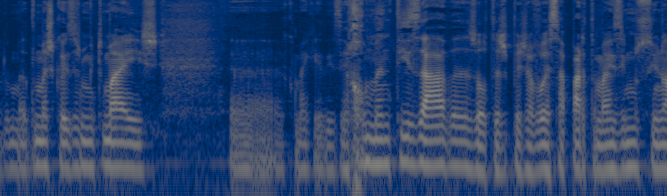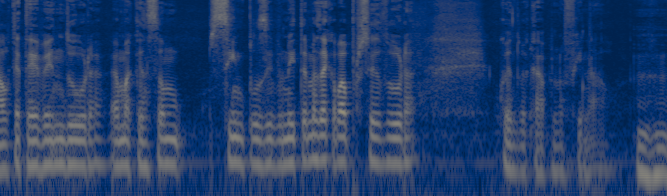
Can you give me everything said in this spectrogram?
de, uma, de umas coisas muito mais. Uh, como é que é dizer? Romantizadas, outras depois já vou essa parte mais emocional que até é bem dura. É uma canção simples e bonita, mas acaba por ser dura quando acaba no final. Uhum.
